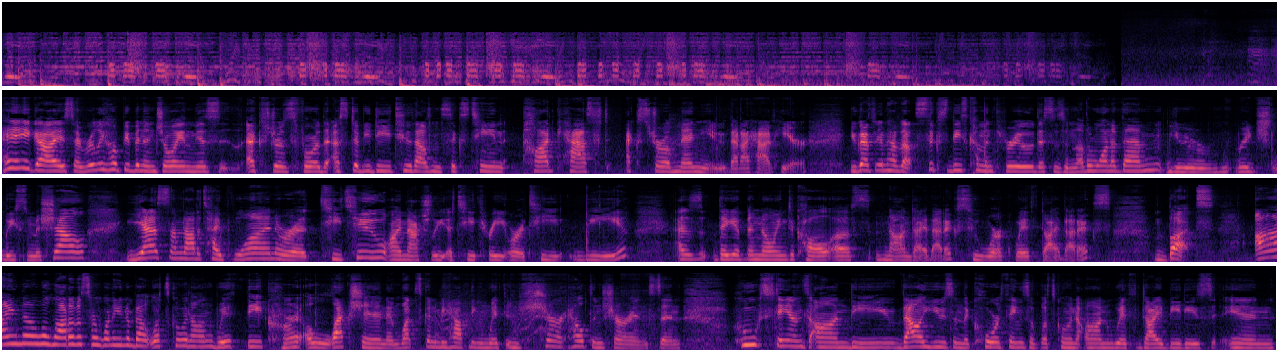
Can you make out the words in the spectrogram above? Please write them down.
Hey guys, I really hope you've been enjoying these extras for the SWD 2016 podcast extra menu that I have here. You guys are gonna have about six of these coming through. This is another one of them. You reached Lisa Michelle. Yes, I'm not a type 1 or a T2, I'm actually a T3 or a TW, as they have been knowing to call us non diabetics who work with diabetics. But I know a lot of us are wondering about what's going on with the current election and what's going to be happening with health insurance and who stands on the values and the core things of what's going on with diabetes in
